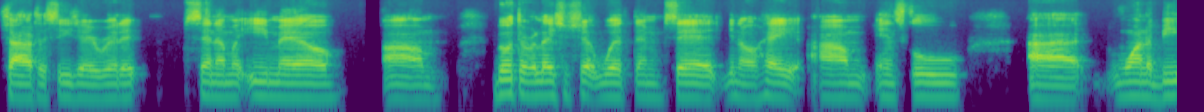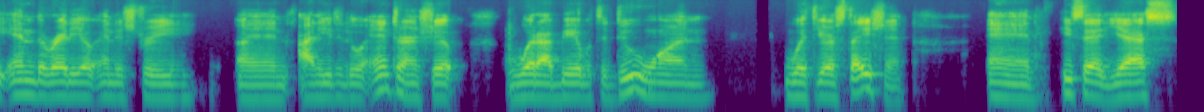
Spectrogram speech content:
Shout out to CJ Riddick, sent him an email, um, built a relationship with them, said, you know, hey, I'm in school I want to be in the radio industry and I need to do an internship, would I be able to do one with your station? And he said, yes.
